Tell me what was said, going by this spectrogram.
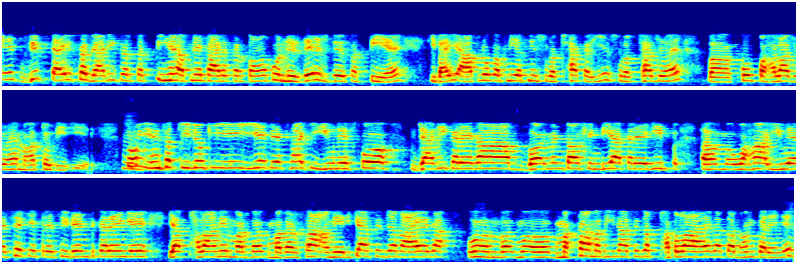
एक विप टाइप का जारी कर सकती हैं अपने कार्यकर्ताओं को निर्देश दे सकती हैं कि भाई आप लोग अपनी अपनी सुरक्षा करिए। सुरक्षा जो है को पहला जो है महत्व दीजिए। तो हम्म। इन सब चीज़ों के लिए ये देखना कि यूनेस्को जारी करेगा गवर्नमेंट ऑफ़ इंडिया करेगी वहाँ यूएसए के प्रेसिडेंट करेंगे या फलाने मदरसा अमेरिका से जब आएगा वो म- म- मक्का मदीना से जब फतवा आएगा तब हम करेंगे।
